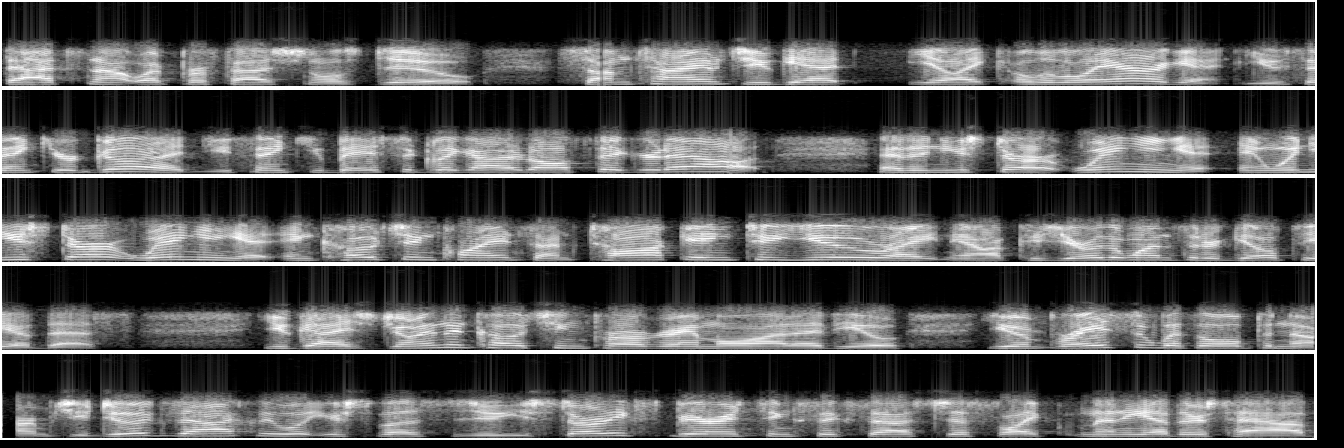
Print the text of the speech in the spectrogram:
That's not what professionals do. Sometimes you get you like a little arrogant. You think you're good. You think you basically got it all figured out, and then you start winging it. And when you start winging it and coaching clients, I'm talking to you right now because you're the ones that are guilty of this. You guys join the coaching program, a lot of you. You embrace it with open arms. You do exactly what you're supposed to do. You start experiencing success just like many others have,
